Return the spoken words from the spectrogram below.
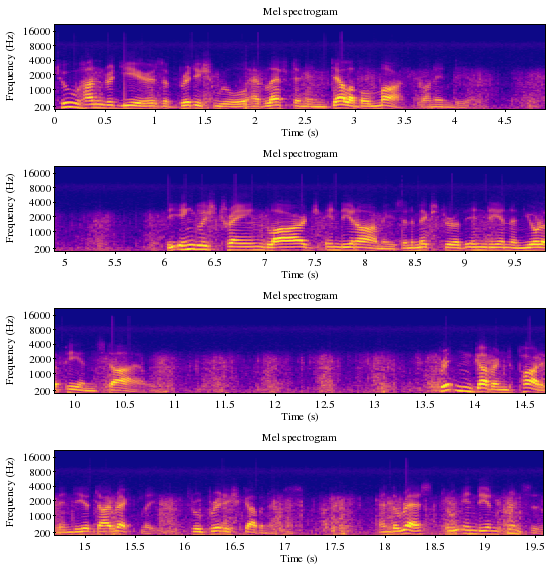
200 years of British rule have left an indelible mark on India. The English trained large Indian armies in a mixture of Indian and European style. Britain governed part of India directly through British governors, and the rest through Indian princes,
